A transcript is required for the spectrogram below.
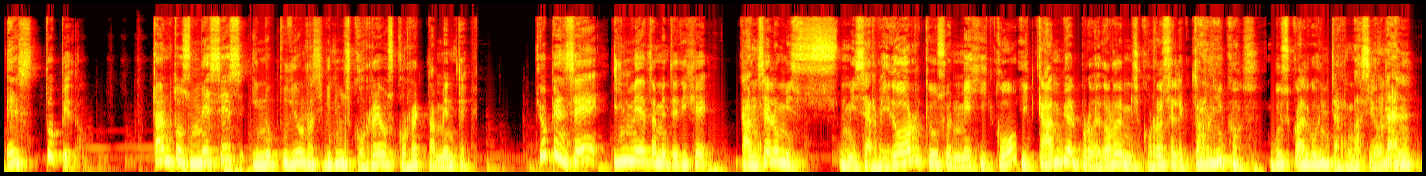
estúpido. Tantos meses y no pudieron recibir mis correos correctamente. Yo pensé, inmediatamente dije, cancelo mi servidor que uso en México y cambio el proveedor de mis correos electrónicos. Busco algo internacional.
